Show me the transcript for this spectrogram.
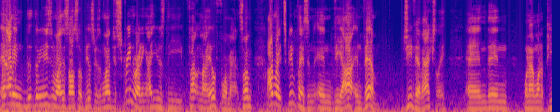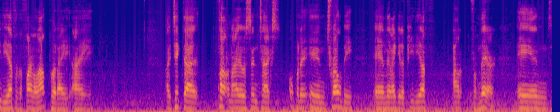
and I mean, the, the, reason why this also appeals to me is when I do screenwriting, I use the Fountain IO format. So I'm I write screenplays in in VI in Vim, GVim actually, and then when I want a PDF of the final output, I I, I take that Fountain IO syntax, open it in Trelby, and then I get a PDF out from there. And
